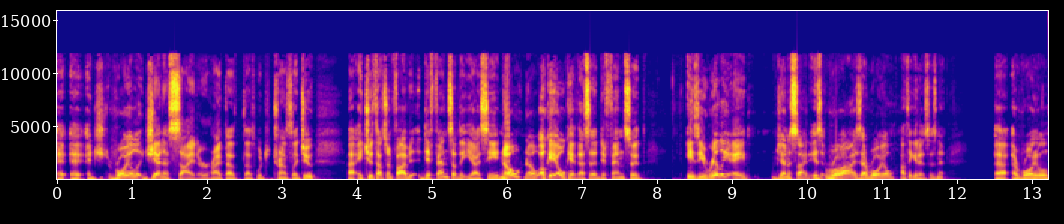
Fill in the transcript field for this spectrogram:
a, a, royal genocider, right? That, that would translate to. Uh, a 2005 defense of the EIC. No, no. Okay, okay. That's a defense. So it, is he really a genocide? Is it Roy? Is that royal? I think it is, isn't it? Uh, a royal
